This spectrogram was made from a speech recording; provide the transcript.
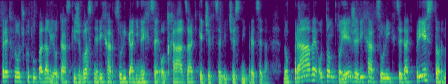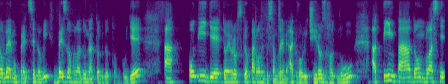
Pred chvíľočkou tu padali otázky, že vlastne Richard Sulik ani nechce odchádzať, keďže chce byť čestný predseda. No práve o tom to je, že Richard Sulik chce dať priestor novému predsedovi bez ohľadu na to, kto to bude a odíde do Európskeho parlamentu, samozrejme, ak voliči rozhodnú a tým pádom vlastne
